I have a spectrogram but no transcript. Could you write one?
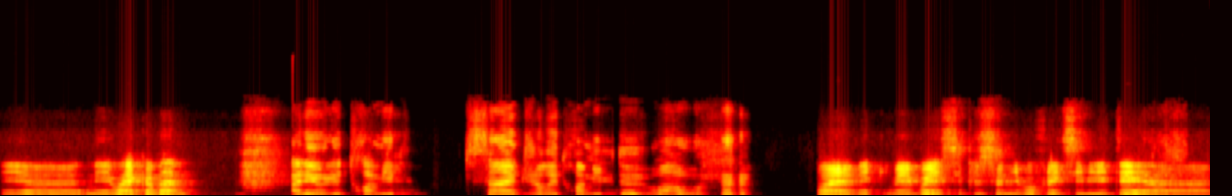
et, euh, mais ouais, quand même. Allez, au lieu de 3005, j'aurai 3002. Waouh. Ouais, mais, mais ouais, c'est plus au niveau flexibilité. Euh,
